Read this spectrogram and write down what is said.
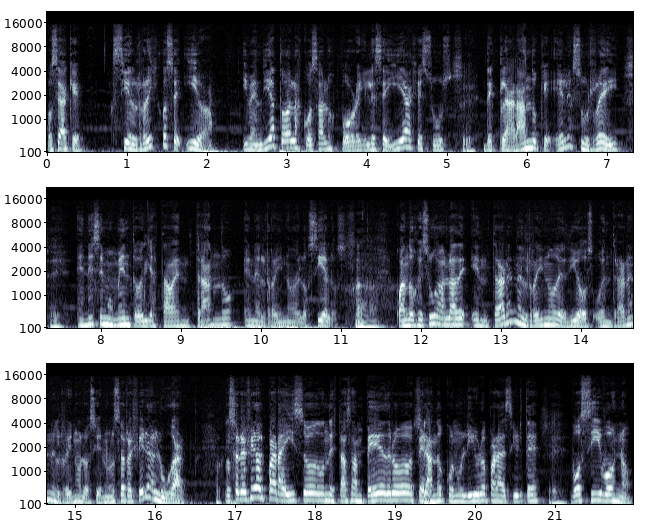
O sea que, si el rico se iba y vendía todas las cosas a los pobres y le seguía a Jesús, declarando que Él es su rey, en ese momento Él ya estaba entrando en el reino de los cielos. Cuando Jesús habla de entrar en el reino de Dios o entrar en el reino de los cielos, no se refiere al lugar. No se refiere al paraíso donde está San Pedro esperando con un libro para decirte vos sí, vos no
